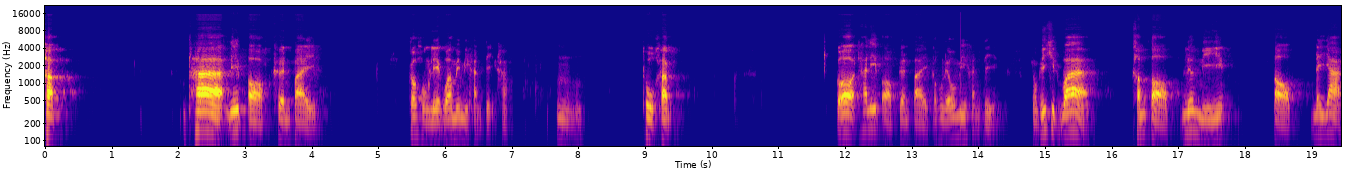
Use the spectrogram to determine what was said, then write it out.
ครับ ถ้ารีบออกเกินไป ก็คงเรียกว่าไม่มีขันติครับ อืม ถูกครับ ก็ถ้ารีบออกเกินไป ก็คงเรียกว่ามีขันติ ลวงพี่คิดว่าคำตอบเรื่องนี้ตอบได้ยาก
